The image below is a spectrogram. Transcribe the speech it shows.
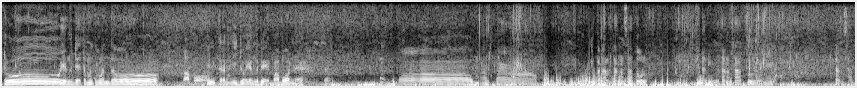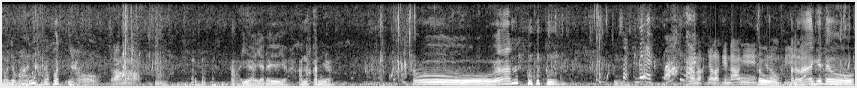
Tuh, yang gede teman-teman tuh. babo. Ini kerang hijau yang gede, babon ya. Tuh. Wow, mantap. Ini padahal tangan satu loh. Tadinya tangan satu loh ini. Tangan satu aja banyak dapatnya. Oh, celana. Hmm. Nah, iya, iya, ada ya, anakan ya. Tuh, kan. Anaknya lagi nangis. Tuh, Diambil. ada lagi tuh.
